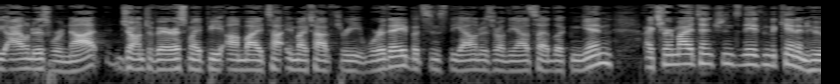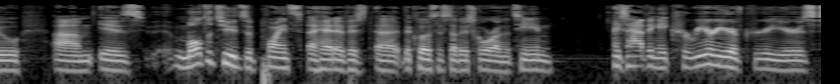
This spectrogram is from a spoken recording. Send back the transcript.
The Islanders were not. John Tavares might be on my top in my top three, were they? But since the Islanders are on the outside looking in, I turn my attention to Nathan MacKinnon, who um, is multitudes of points ahead of his uh, the closest other scorer on the team is having a career year of career years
